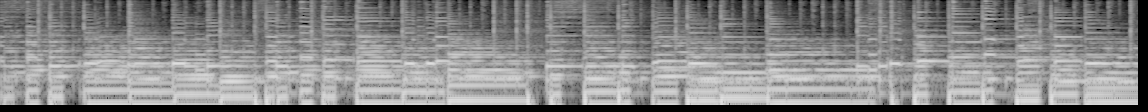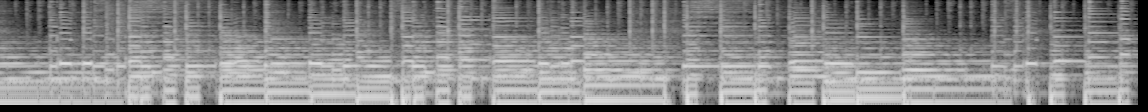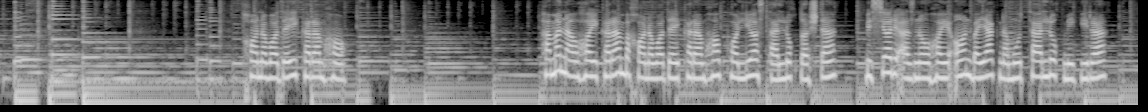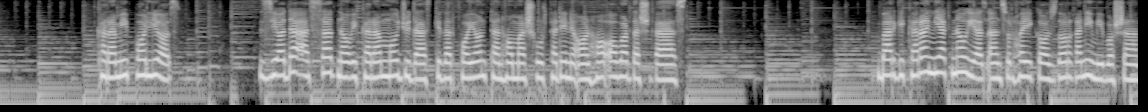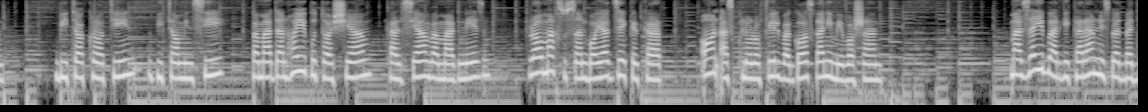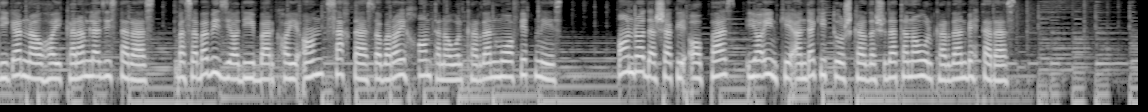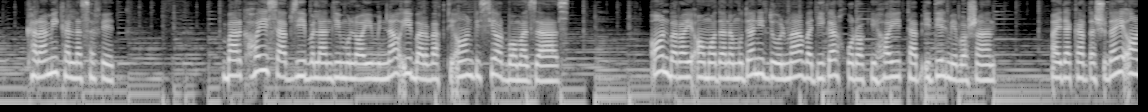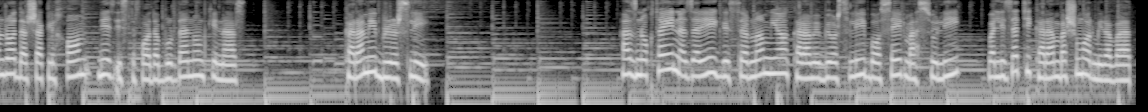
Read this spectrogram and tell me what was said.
خانواده کرم ها همه نوهای کرم به خانواده کرم ها پالیاس تعلق داشته بسیاری از نوهای آن به یک نمود تعلق می گیره. کرمی پالیاس زیاده از صد نوع کرم موجود است که در پایان تنها مشهورترین آنها آورده شده است. برگ کرم یک نوعی از انصرهای گازدار غنی می باشند. بیتا کراتین، ویتامین C، و معدنهای پوتاشیم، کلسیم و مگنیزم را مخصوصا باید ذکر کرد. آن از کلروفیل و گاز غنی می باشند. مزه برگ کرم نسبت به دیگر نوهای کرم لذیذتر است. به سبب زیادی برگ های آن سخت است و برای خام تناول کردن موافق نیست. آن را در شکل آب پز یا اینکه اندکی ترش کرده شده تناول کردن بهتر است. کرمی کل سفید برگ های سبزی بلندی ملایم نوعی بر وقت آن بسیار بامزه است. آن برای آماده نمودن دولمه و دیگر خوراکی های تبعیدیل می باشند. میده کرده شده آن را در شکل خام نیز استفاده بردن ممکن است. کرم برسلی از نقطه نظری گسترنام یا کرم بیورسلی با سیر محصولی و لذت کرم به شمار می رود.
